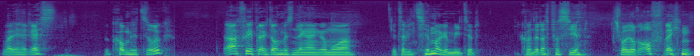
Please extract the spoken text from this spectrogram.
Weil den Rest bekomme ich jetzt zurück. Ach, vielleicht doch ein bisschen länger in Gamor. Jetzt habe ich ein Zimmer gemietet. Wie konnte das passieren? Ich wollte doch aufbrechen.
